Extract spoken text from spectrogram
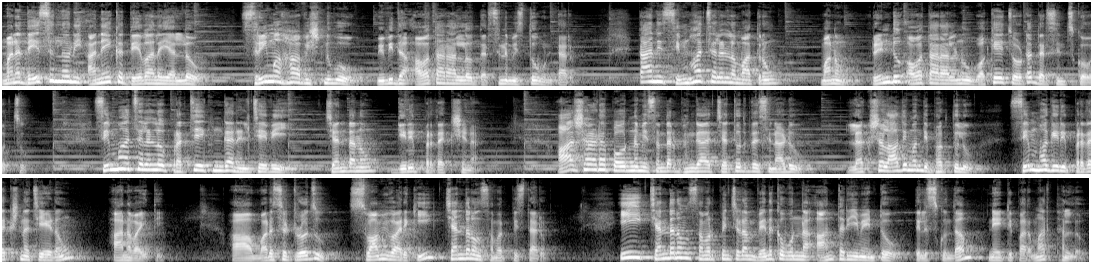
మన దేశంలోని అనేక దేవాలయాల్లో శ్రీ మహావిష్ణువు వివిధ అవతారాల్లో దర్శనమిస్తూ ఉంటారు. కానీ సింహాచలంలో మాత్రం మనం రెండు అవతారాలను ఒకే చోట దర్శించుకోవచ్చు. సింహాచలంలో ప్రత్యేకంగా నిలిచేవి చందనం గిరి ప్రదక్షిణ. ఆషాఢ పౌర్ణమి సందర్భంగా చతుర్దశి నాడు లక్షలాది మంది భక్తులు సింహగిరి ప్రదక్షిణ చేయడం ఆనవాయితీ. ఆ మరుసటి రోజు స్వామివారికి చందనం సమర్పిస్తారు. ఈ చందనం సమర్పించడం వెనుక ఉన్న ఆంతర్యమేంటో తెలుసుకుందాం నేటి పరమార్థంలో.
